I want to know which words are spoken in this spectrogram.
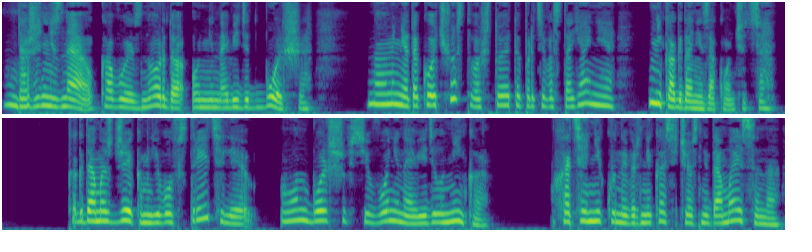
Даже не знаю, кого из Норда он ненавидит больше — но у меня такое чувство, что это противостояние никогда не закончится. Когда мы с Джейком его встретили, он больше всего ненавидел Ника. Хотя Нику наверняка сейчас не до Мейсона,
